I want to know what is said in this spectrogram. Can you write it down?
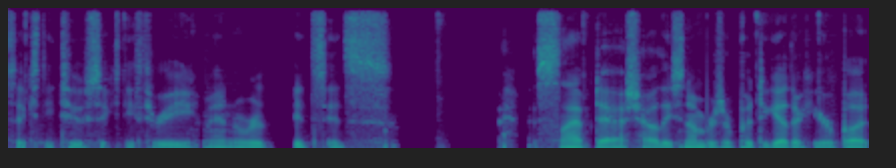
62, 63. Man, we're it's it's slapdash how these numbers are put together here, but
